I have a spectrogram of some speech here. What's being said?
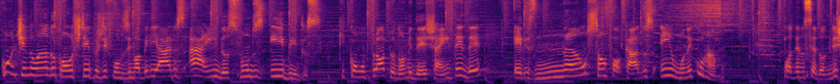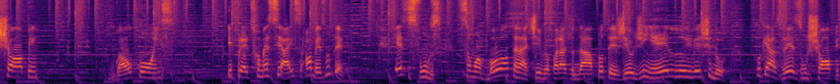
Continuando com os tipos de fundos imobiliários, há ainda os fundos híbridos, que, como o próprio nome deixa a entender, eles não são focados em um único ramo, podendo ser dono de shopping, galpões e prédios comerciais ao mesmo tempo. Esses fundos são uma boa alternativa para ajudar a proteger o dinheiro do investidor, porque às vezes um shopping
